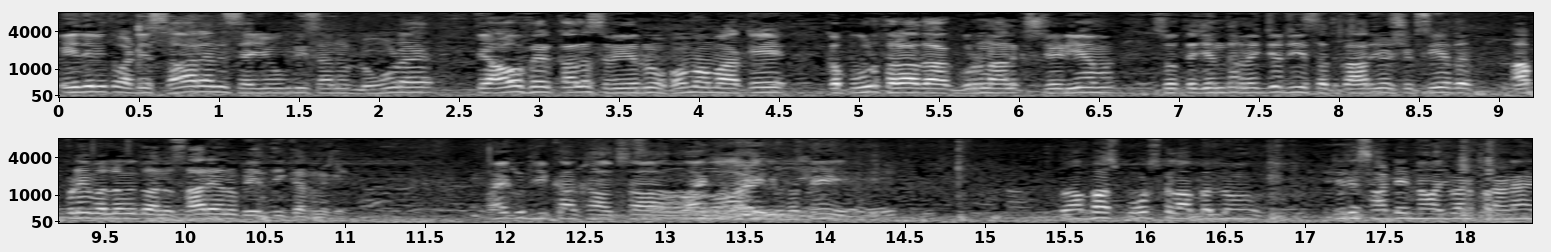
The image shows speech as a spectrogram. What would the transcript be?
ਇਹਦੇ ਲਈ ਤੁਹਾਡੇ ਸਾਰਿਆਂ ਦੇ ਸਹਿਯੋਗ ਦੀ ਸਾਨੂੰ ਲੋੜ ਹੈ। ਤੇ ਆਓ ਫਿਰ ਕੱਲ ਸਵੇਰ ਨੂੰ ਹੁਮ ਹਮਾ ਕੇ ਕਪੂਰਥਲਾ ਦਾ ਗੁਰੂ ਨਾਨਕ ਸਟੇਡੀਅਮ, ਸੋ ਤੇਜਿੰਦਰ ਨਿੱਜਰ ਜੀ, ਸਤਿਕਾਰਯੋਗ ਸ਼ਖਸੀਅਤ, ਆਪਣੇ ਵੱਲੋਂ ਵੀ ਤੁਹਾਨੂੰ ਸਾਰਿਆਂ ਨੂੰ ਬੇਨਤੀ ਕਰਨਗੇ। ਵਾਹਿਗੁਰੂ ਜੀ ਕਾ ਖਾਲਸਾ, ਵਾਹਿਗੁਰੂ ਜੀ ਕੀ ਫਤਿਹ। ਦੁਆਬਾ ਸਪੋਰਟਸ ਕਲੱਬ ਵੱਲੋਂ ਜਿਹੜੇ ਸਾਡੇ ਨੌਜਵਾਨ ਪੁਰਾਣਾ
